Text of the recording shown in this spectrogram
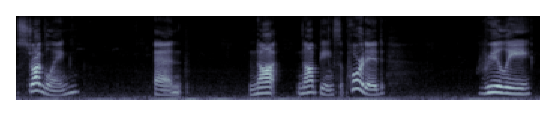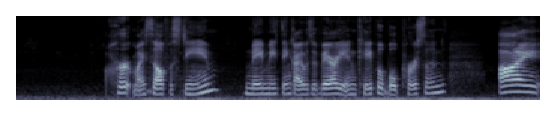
struggling and not not being supported really hurt my self-esteem made me think I was a very incapable person. I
